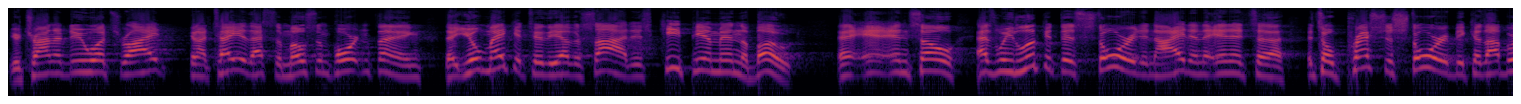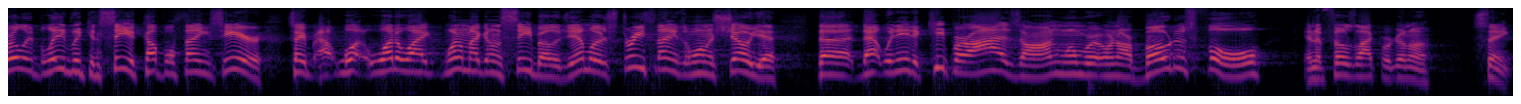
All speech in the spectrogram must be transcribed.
You're trying to do what's right. Can I tell you that's the most important thing that you'll make it to the other side is keep him in the boat. And, so as we look at this story tonight, and, it's a it's a precious story because I really believe we can see a couple things here. Say, uh, what, what do I what am I going to see, Brother Jim? Well, there's three things I want to show you the, that we need to keep our eyes on when when our boat is full and it feels like we're going to sink.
